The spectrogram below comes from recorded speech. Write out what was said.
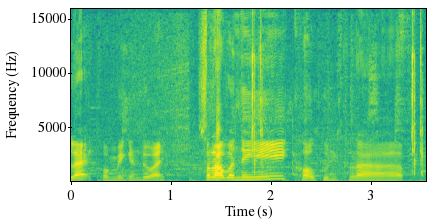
และคอมเมนต์กันด้วยสำหรับวันนี้ขอบคุณครับ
